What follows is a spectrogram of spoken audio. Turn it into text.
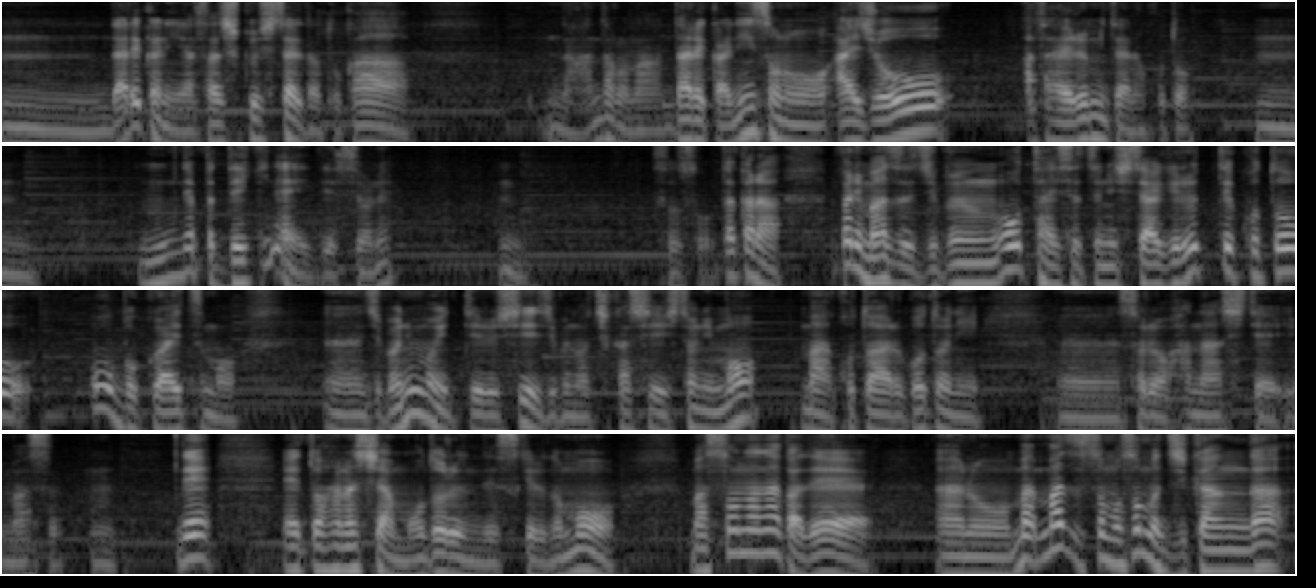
うん、誰かに優しくしたりだとかなんだろうな。誰かにその愛情を与えるみたいなこと、うん、やっぱできないですよね。うん。そうそう。だからやっぱりまず自分を大切にしてあげるってことを僕はいつもうん、自分にも言っているし自分の近しい人にもまあことあるごとにうんそれを話しています。うん、で、えっと、話は戻るんですけれども、まあ、そんな中であの、まあ、まずそもそも時間が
